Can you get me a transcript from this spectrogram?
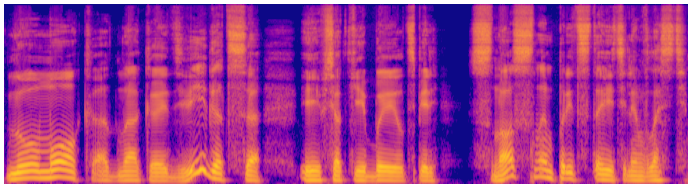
но мог, однако, двигаться и все-таки был теперь сносным представителем власти.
